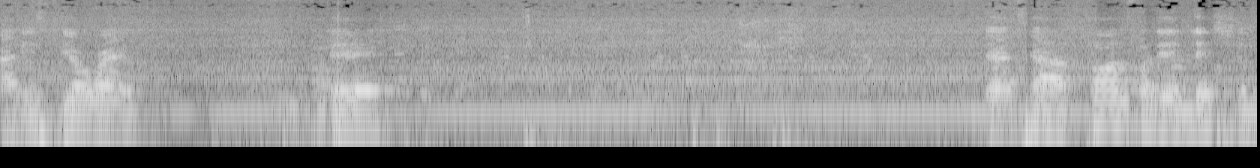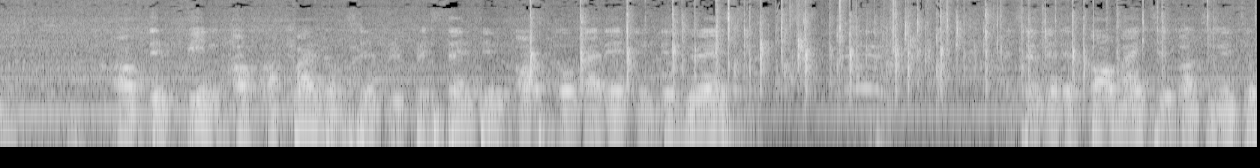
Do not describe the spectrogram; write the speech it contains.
and his dear wife today that have called for the election of the Queen of Akwa Ibom State representing us over there in the US. I said that the Almighty continue to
